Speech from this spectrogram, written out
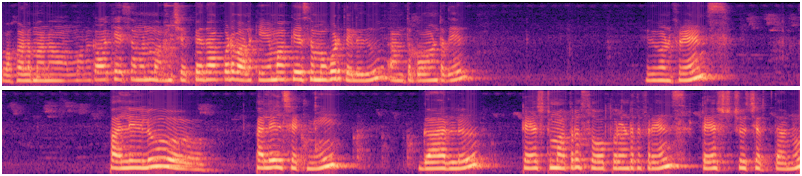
ఒకవేళ మనం మునగాకు వేసామని మనం చెప్పేదాకా కూడా వాళ్ళకి ఏం ఆకేసామో వేసామో కూడా తెలియదు అంత బాగుంటుంది. ఇదిగోండి ఫ్రెండ్స్ పల్లీలు పల్లీల చట్నీ గారెలు. టేస్ట్ మాత్రం సూపర్ ఉంటుంది ఫ్రెండ్స్. టేస్ట్ చూసి చెప్తాను.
